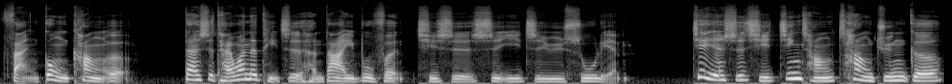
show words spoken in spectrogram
反共抗俄，但是台湾的体制很大一部分其实是移植于苏联。戒严时期经常唱军歌，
